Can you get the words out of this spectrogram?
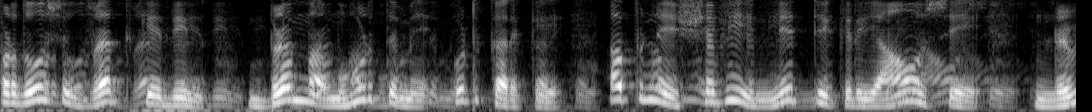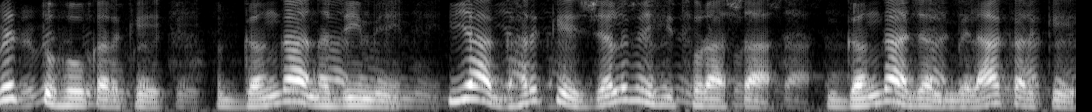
प्रदोष व्रत के दिन ब्रह्म मुहूर्त में उठ करके अपने सभी नित्य क्रियाओं से निवृत्त होकर के गंगा नदी में या घर के जल में ही थोड़ा सा गंगा जल मिला करके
